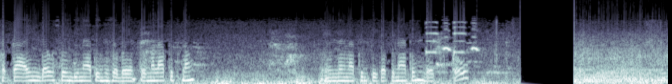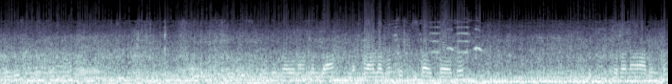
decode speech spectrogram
Pagkain daw, so hindi natin sasabayan. Pero malapit lang. Yun lang natin pick upin natin. Let's go! Bigyan tayo ng sandaan. Nagkalagang 65 pesos. Sira na natin to.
